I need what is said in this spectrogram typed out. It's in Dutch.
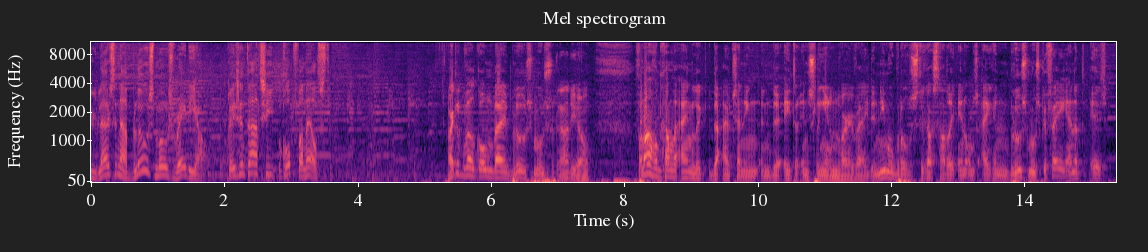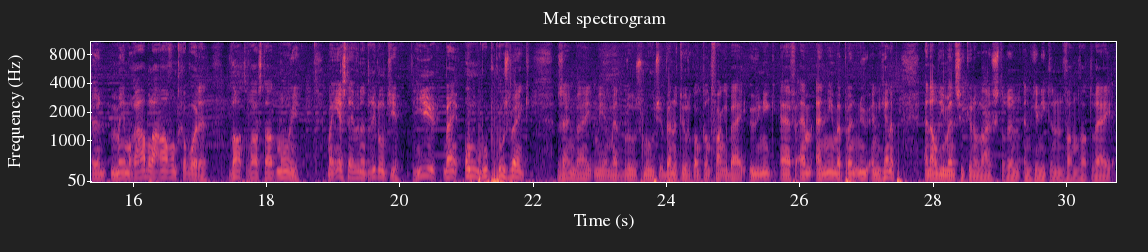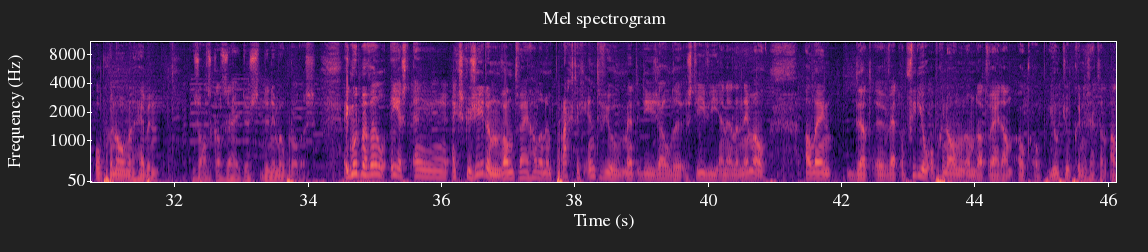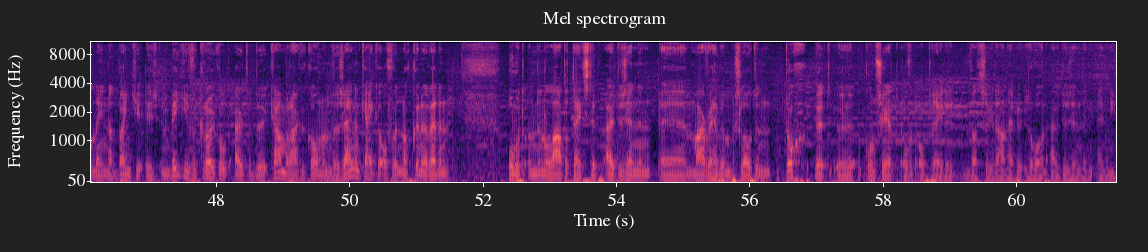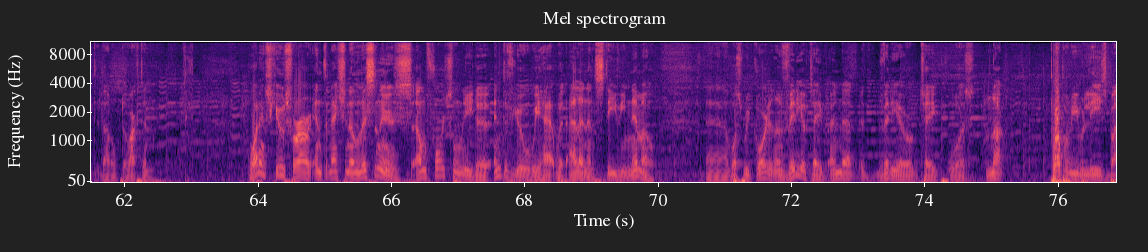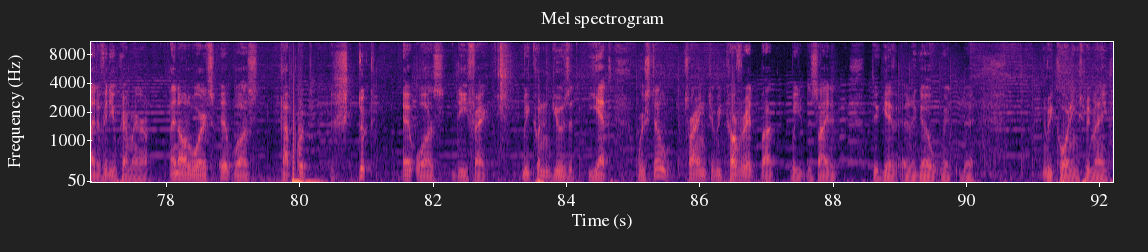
U luistert naar Bluesmoose Radio. Presentatie Rob van Elst. Hartelijk welkom bij Bluesmoose Radio. Vanavond gaan we eindelijk de uitzending de eter inslingeren waar wij de Nemo Brothers te gast hadden in ons eigen Bluesmoose Café. En het is een memorabele avond geworden. Wat was dat mooi. Maar eerst even een riedeltje. Hier bij Omroep Groesbeek zijn wij meer met Bluesmoose. Je bent natuurlijk ook te ontvangen bij Uniek FM en Nime.nu in Genep. En al die mensen kunnen luisteren en genieten van wat wij opgenomen hebben. Zoals ik al zei, dus de Nimmo Brothers. Ik moet me wel eerst eh, excuseren, want wij hadden een prachtig interview met diezelfde Stevie en Ellen Nimmo. Alleen dat eh, werd op video opgenomen, omdat wij dan ook op YouTube kunnen zetten. Alleen dat bandje is een beetje verkreukeld uit de camera gekomen. We zijn aan het kijken of we het nog kunnen redden om het in een later tijdstip uit te zenden. Uh, maar we hebben besloten toch het uh, concert of het optreden wat ze gedaan hebben gewoon uit te zenden en niet daarop te wachten. One excuse for our international listeners. Unfortunately, the interview we had with Ellen and Stevie Nimmo uh, was recorded on videotape, and that videotape was not properly released by the video camera. In other words, it was kaput, stuk it was defect. We couldn't use it yet. We're still trying to recover it, but we decided to give it a go with the recordings we made.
